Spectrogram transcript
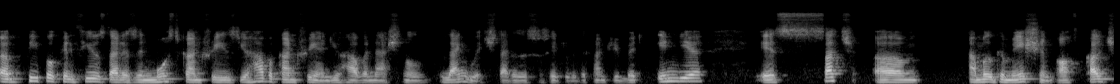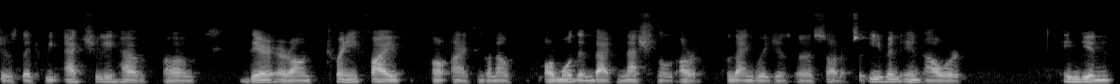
uh, people confuse that as in most countries, you have a country and you have a national language that is associated with the country. But India is such um, amalgamation of cultures that we actually have um, there around 25, or I think, or now or more than that, national or languages uh, sort of. So even in our Indian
